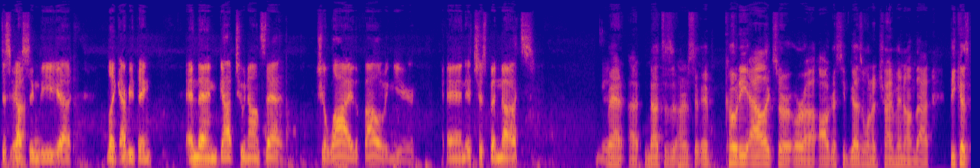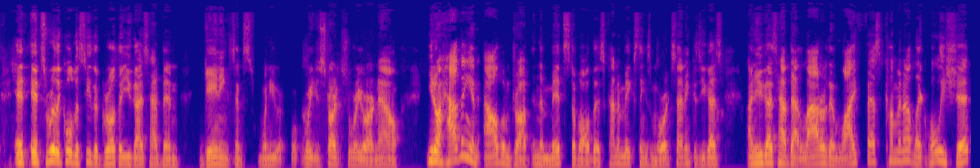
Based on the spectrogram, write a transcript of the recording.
discussing yeah. the uh, like everything, and then got to announce that July the following year, and it's just been nuts. Yeah. Man, uh, nuts is understood. If Cody, Alex, or, or uh, August, you guys want to chime in on that because it, it's really cool to see the growth that you guys have been gaining since when you where you started to where you are now. You know, having an album drop in the midst of all this kind of makes things more exciting because you guys, I know you guys have that louder than life fest coming up. Like, holy shit!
